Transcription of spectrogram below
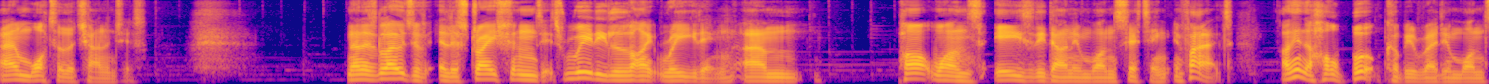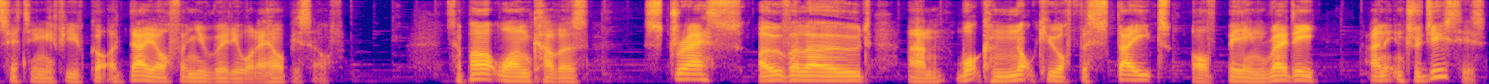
And what are the challenges? Now, there's loads of illustrations. It's really light reading. Um, part one's easily done in one sitting. In fact, I think the whole book could be read in one sitting if you've got a day off and you really want to help yourself. So, part one covers stress, overload, um, what can knock you off the state of being ready, and it introduces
